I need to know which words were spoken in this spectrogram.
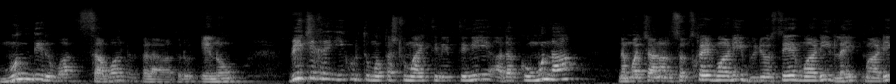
ಮುಂದಿರುವ ಸವಾಲುಗಳಾದರೂ ಏನು? ವೀಕ್ಷಕರೇ, ಈ ಕುರಿತು ಮತ್ತಷ್ಟು ಮಾಹಿತಿ ನೀಡ್ತೀನಿ. ಅದಕ್ಕೂ ಮುನ್ನ ನಮ್ಮ ಚಾನಲ್ ಸಬ್ಸ್ಕ್ರೈಬ್ ಮಾಡಿ ವಿಡಿಯೋ ಶೇರ್ ಮಾಡಿ ಲೈಕ್ ಮಾಡಿ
